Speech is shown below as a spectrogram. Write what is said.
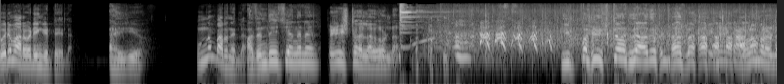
ഒരു മറുപടിയും കിട്ടിയില്ല. അയ്യോ. ഒന്നും പറഞ്ഞില്ല. അതെന്ത് ചേച്ചി അങ്ങനെ? ഇപ്പോഴും ഇഷ്ടമല്ല അതുകൊണ്ട്. ഇപ്പോഴും ഇഷ്ടമല്ല അതുകൊണ്ടാണ്. കള്ളം പറയണ്ട.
